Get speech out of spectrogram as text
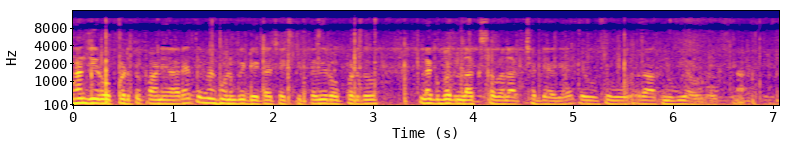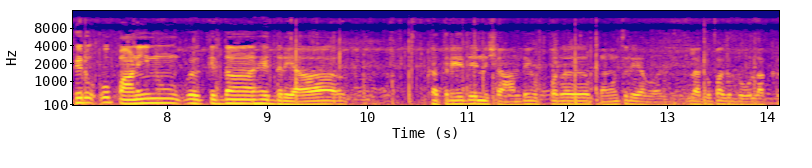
ਹਾਂਜੀ ਰੋਪੜ ਤੋਂ ਪਾਣੀ ਆ ਰਿਹਾ ਤੇ ਮੈਂ ਹੁਣ ਵੀ ਡੇਟਾ ਚੈੱਕ ਕੀਤਾ ਵੀ ਰੋਪੜ ਤੋਂ ਲਗਭਗ ਲੱਖ ਸਵਾ ਲੱਖ ਛੱਡਿਆ ਗਿਆ ਤੇ ਉਸ ਉਹ ਰਾਤ ਨੂੰ ਵੀ ਆਊਗਾ। ਫਿਰ ਉਹ ਪਾਣੀ ਨੂੰ ਅਹ, ਕਿੱਦਾਂ ਇਹ ਦਰਿਆ ਖਤਰੇ ਦੇ ਨਿਸ਼ਾਨ ਦੇ ਉੱਪਰ ਪਹੁੰਚ ਰਿਹਾ ਵਾ ਜੀ। ਲਗਭਗ 2 ਲੱਖ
